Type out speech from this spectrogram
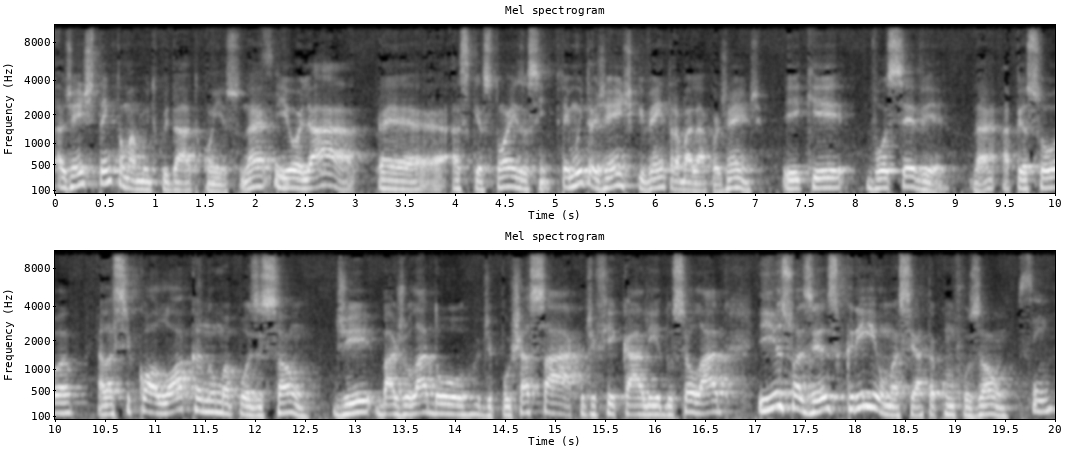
a gente tem que tomar muito cuidado com isso, né? Sim. E olhar é, as questões assim. Tem muita gente que vem trabalhar com a gente e que você vê, né? A pessoa ela se coloca numa posição de bajulador, de puxa-saco, de ficar ali do seu lado, e isso às vezes cria uma certa confusão Sim.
